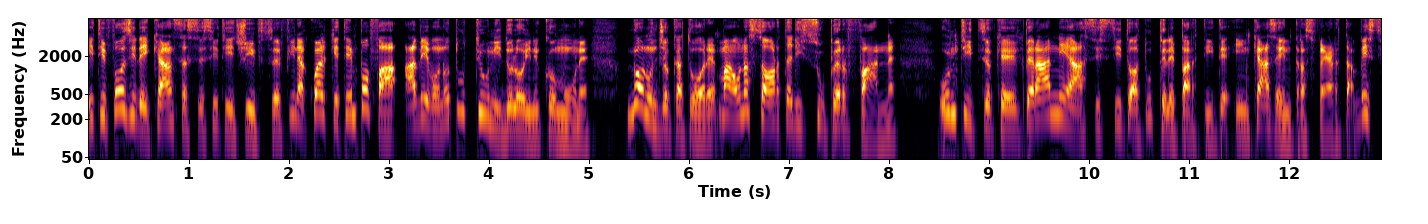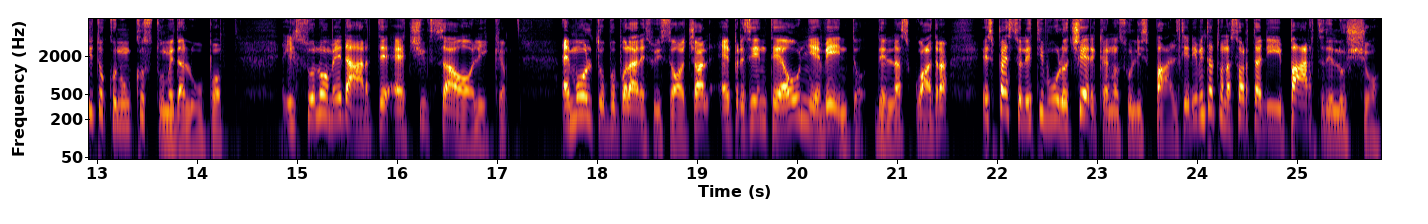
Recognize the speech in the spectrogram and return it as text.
I tifosi dei Kansas City Chiefs fino a qualche tempo fa avevano tutti un idolo in comune, non un giocatore, ma una sorta di super fan. Un tizio che per anni ha assistito a tutte le partite, in casa e in trasferta, vestito con un costume da lupo. Il suo nome d'arte è Chiefsaholic. È molto popolare sui social, è presente a ogni evento della squadra e spesso le tv lo cercano sugli spalti, è diventato una sorta di part dello show.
